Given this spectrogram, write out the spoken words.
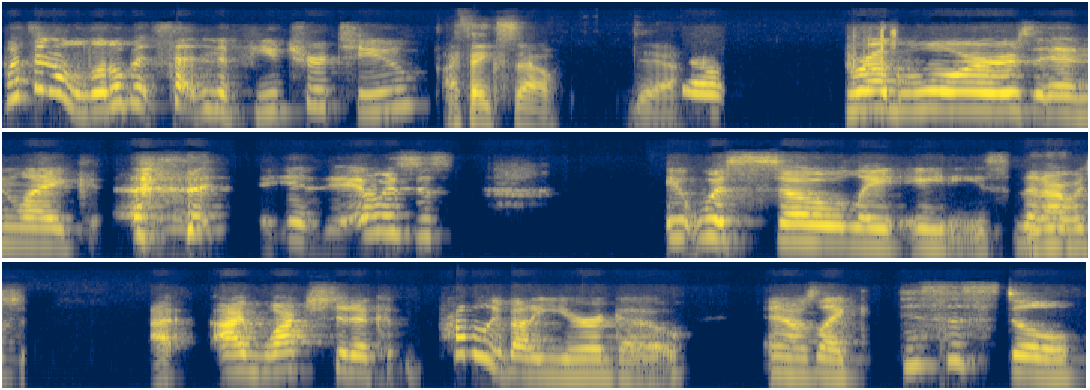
wasn't a little bit set in the future too I think so. Yeah, drug wars and like it, it was just it was so late 80s that I Mhm. was just, I, I watched it a, probably about a year ago and I was like this is still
